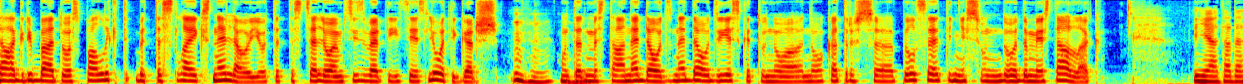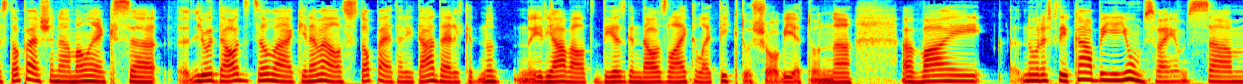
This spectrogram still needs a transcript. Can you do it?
tā gribētos palikt, bet tas laiks neļauj, jo tad tas ceļojums izvērtīsies ļoti garš. Mm -hmm. Un tad mēs tā nedaudz, nedaudz ieskatu no, no katras eh, pilsētiņas un dodamies tālāk. Jā, tādā stopēšanā, man liekas, ļoti daudz cilvēki nevēlas stopēt arī tādēļ, ka nu, ir jāvelta diezgan daudz laika, lai tiktu uz šo vietu. Un, uh, vai, nu, respektīvi, kā bija jums? Vai jums um,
